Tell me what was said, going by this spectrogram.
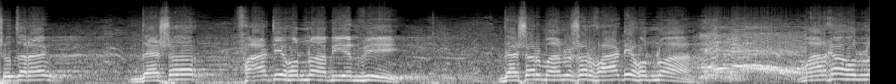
সুতরাং দেশের ফার্টি হন্য বিএনপি। দেশের মানুষের ফার্টি হন্য মার্কা হন্য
